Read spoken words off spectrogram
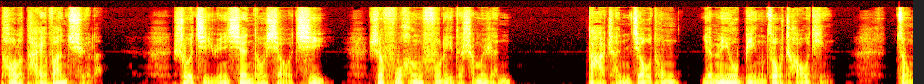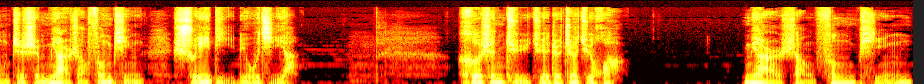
逃了台湾去了。说纪云先头小七是傅恒府里的什么人，大臣交通也没有禀奏朝廷。总之是面上风平，水底流急呀。和珅咀嚼着这句话：“面上风平，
